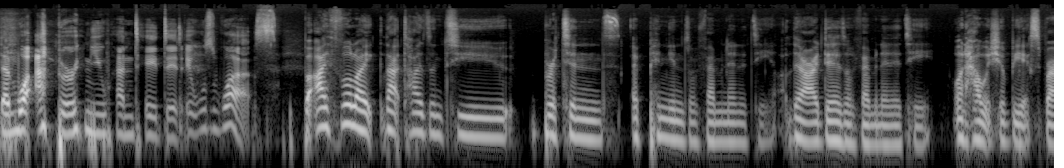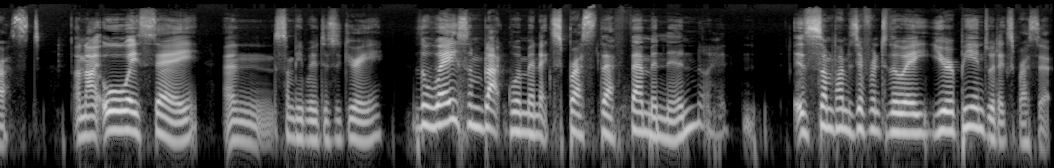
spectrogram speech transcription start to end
than what Amber and Yewande did. It was worse. But I feel like that ties into Britain's opinions on femininity, their ideas on femininity, on how it should be expressed. And I always say, and some people disagree, the way some black women express their feminine is sometimes different to the way Europeans would express it.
